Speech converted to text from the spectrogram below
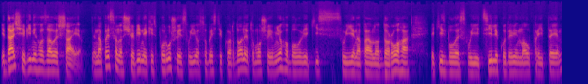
і далі він його залишає. Не написано, що він якісь порушує свої особисті кордони, тому що і в нього були якісь свої, напевно, дорога, якісь були свої цілі, куди він мав прийти.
